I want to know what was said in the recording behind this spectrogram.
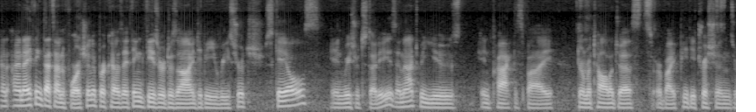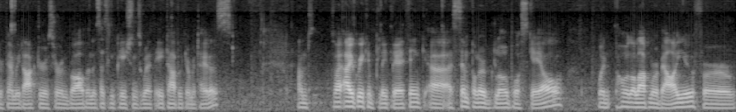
And, and I think that's unfortunate because I think these are designed to be research scales in research studies and not to be used in practice by dermatologists or by pediatricians or family doctors who are involved in assessing patients with atopic dermatitis. Um, so I, I, agree completely. I think uh, a simpler global scale would hold a lot more value for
